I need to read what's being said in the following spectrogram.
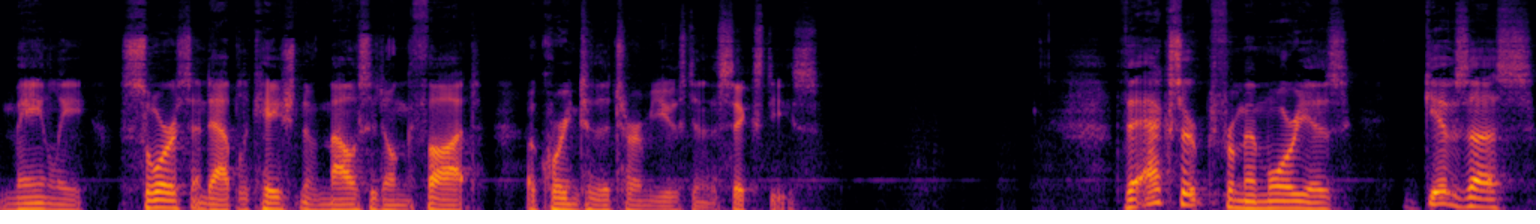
mainly, source and application of Mao Zedong thought, according to the term used in the 60s. The excerpt from Memorias gives us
